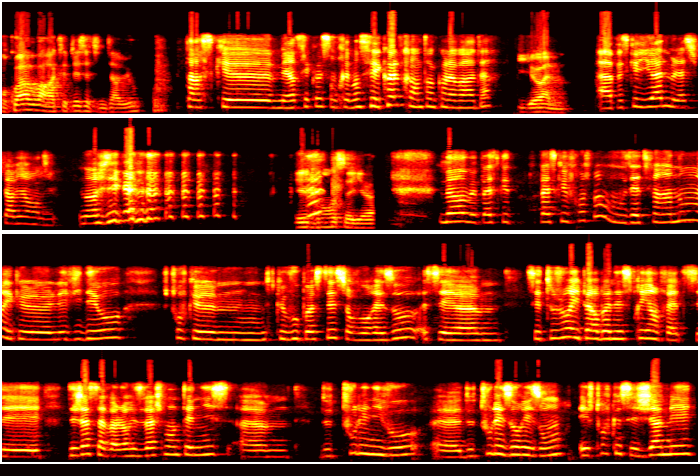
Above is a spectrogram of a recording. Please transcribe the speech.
Pourquoi avoir accepté cette interview? Parce que, merde, c'est quoi son prénom? C'est quoi le prénom de ton collaborateur? Johan. Ah, parce que Johan me l'a super bien vendu. Non, je déconne. Et bon, c'est Johan. Non, mais parce que, parce que franchement, vous vous êtes fait un nom et que les vidéos, je trouve que hum, ce que vous postez sur vos réseaux, c'est euh, c'est toujours hyper bon esprit en fait. C'est déjà ça valorise vachement le tennis euh, de tous les niveaux, euh, de tous les horizons, et je trouve que c'est jamais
